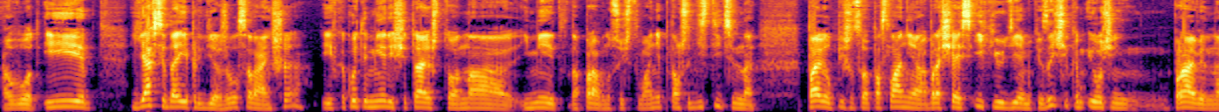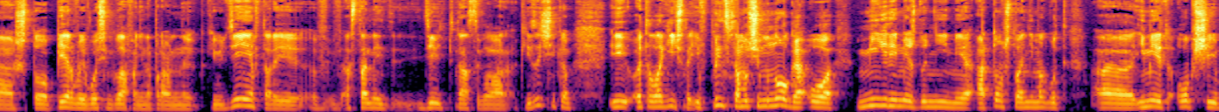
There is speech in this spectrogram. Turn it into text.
Вот. И я всегда ей придерживался раньше, и в какой-то мере считаю, что она имеет право на существование, потому что действительно Павел пишет свое послание, обращаясь и к иудеям, и к язычникам, и очень правильно, что первые 8 глав они направлены к иудеям, вторые, остальные 9-15 глава к язычникам, и это логично. И в принципе там очень много о мире между ними, о том, что они могут, э, имеют общие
